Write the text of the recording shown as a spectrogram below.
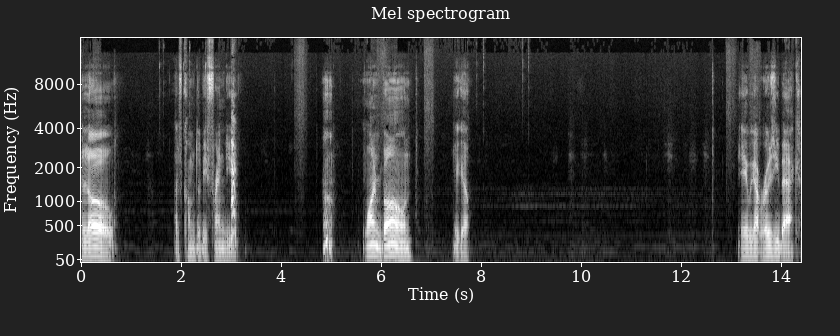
Hello. I've come to befriend you. One bone. Here you go. Yeah, we got Rosie back.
